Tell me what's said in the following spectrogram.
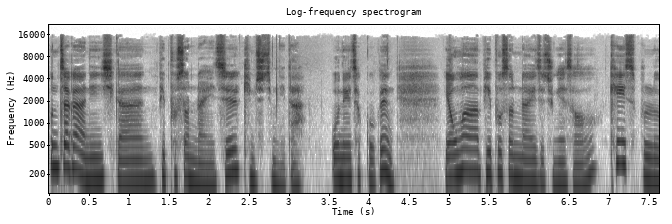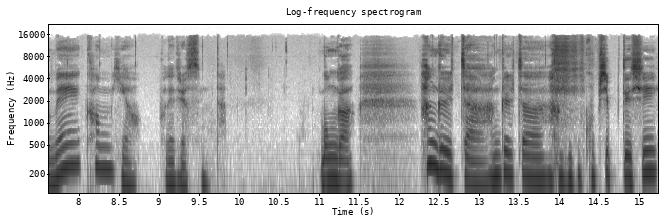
혼자가 아닌 시간 Before Sunrise 김수지입니다. 오늘 첫 곡은 영화 Before Sunrise 중에서 Kath Bloom의 Come Here 보내드렸습니다. 뭔가 한 글자 한 글자 곱씹듯이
